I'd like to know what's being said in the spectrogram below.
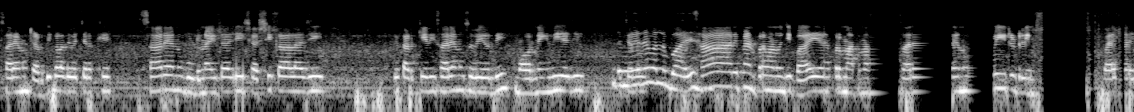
ਸਾਰਿਆਂ ਨੂੰ ਚੜ੍ਹਦੀ ਕਲਾ ਦੇ ਵਿੱਚ ਰੱਖੇ। ਸਾਰਿਆਂ ਨੂੰ ਗੁੱਡ ਨਾਈਟ ਹੈ ਜੀ, ਸਤਿ ਸ਼੍ਰੀ ਅਕਾਲ ਹੈ ਜੀ। ਤੇ ਤੜਕੇ ਦੀ ਸਾਰਿਆਂ ਨੂੰ ਸਵੇਰ ਦੀ ਮਾਰਨਿੰਗ ਵੀ ਹੈ ਜੀ। ਤੇ। ਮੇਰੇ ਵੱਲੋਂ ਬਾਏ। ਸਾਰੇ ਭੈਣ ਭਰਾਵਾਂ ਨੂੰ ਜੀ ਬਾਏ ਆ ਪ੍ਰਮਾਤਮਾ ਸਾਰਿਆਂ ਨੂੰ ਸਵੀਟ ਡ੍ਰੀਮਸ ਬਾਏ ਬਾਏ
